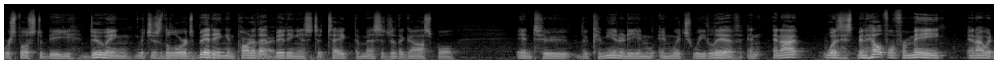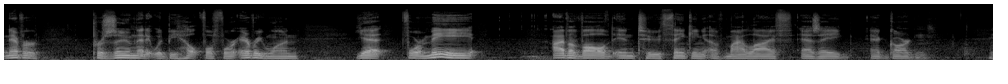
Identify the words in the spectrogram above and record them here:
we're supposed to be doing, which is the Lord's bidding. And part of that Right. bidding is to take the message of the gospel into the community in, in which we live. And, and I, what has been helpful for me, and I would never presume that it would be helpful for everyone, yet for me, I've evolved into thinking of my life as a, a garden. Hmm.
